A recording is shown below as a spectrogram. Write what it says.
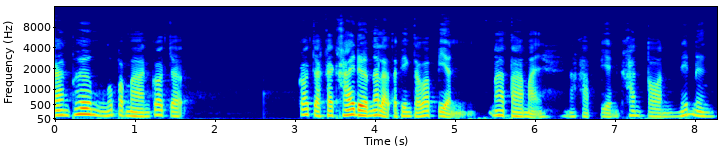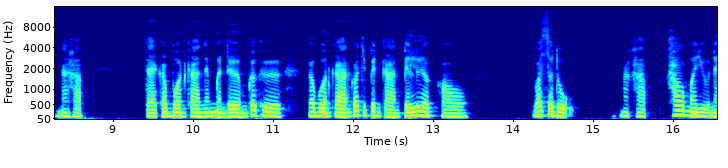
การเพิ่มงบประมาณก็จะ ก็จะคล้ายๆเดิมนั่นแหละแต่เพียงแต่ว่าเปลี่ยนหน้าตาใหม่นะครับ เปลี่ยนขั้นตอนนิดนึงนะครับ แต่กระบวนการยังเหมือนเดิมก็คือกระบวนการก็จะเป็นการไปเลือกเอาวัสดุนะครับ เข้ามาอยู่ใน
